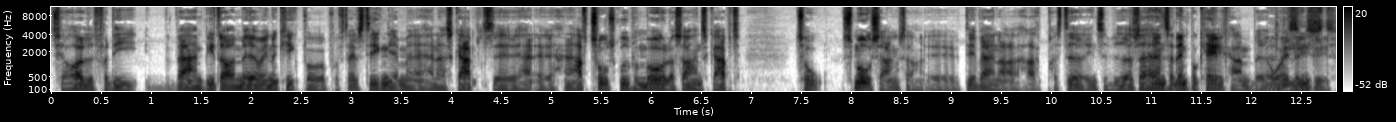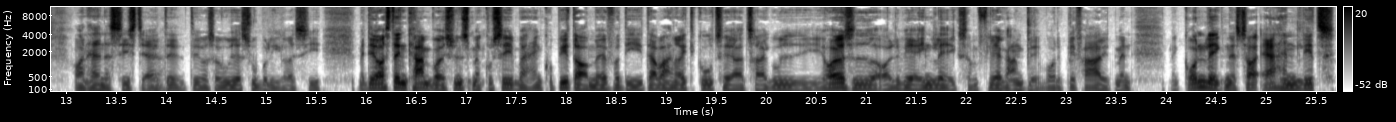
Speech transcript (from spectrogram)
til holdet, fordi hvad har han bidraget med, og ind og kigge på, på statistikken, jamen han har skabt, øh, han, øh, han har haft to skud på mål, og så har han skabt to små chancer. Øh, det er, hvad han har, har præsteret indtil videre. Så havde han så den pokalkamp øh, over i Lyngby, hvor han havde en assist, ja. ja. Det, det var så ude af Superliga-regi. Men det er også den kamp, hvor jeg synes, man kunne se, hvad han kunne bidrage med, fordi der var han rigtig god til at trække ud i højre side og levere indlæg, som flere gange blev, hvor det blev farligt. Men, men grundlæggende, så er han lidt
